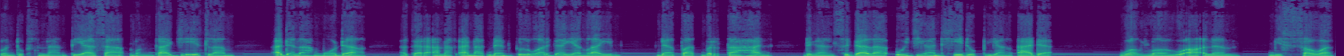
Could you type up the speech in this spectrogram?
untuk senantiasa mengkaji Islam adalah modal agar anak-anak dan keluarga yang lain dapat bertahan dengan segala ujian hidup yang ada. Wallahu a'lam bishawab.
